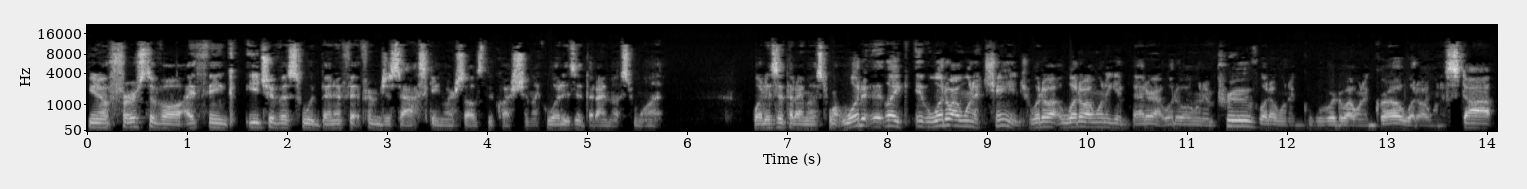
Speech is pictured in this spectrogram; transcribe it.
You know, first of all, I think each of us would benefit from just asking ourselves the question, like, what is it that I most want? What is it that I most want? What like what do I want to change? What do I what do I want to get better at? What do I want to improve? What do I want to where do I want to grow? What do I want to stop?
